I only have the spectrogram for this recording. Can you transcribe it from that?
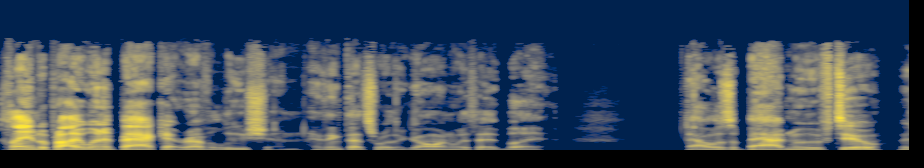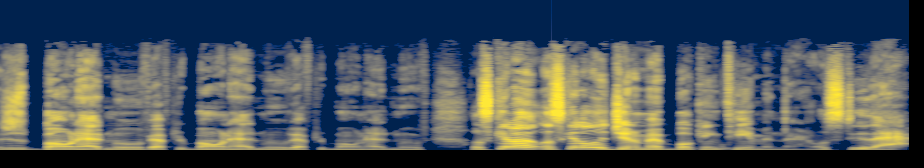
Claim to probably win it back at Revolution. I think that's where they're going with it, but that was a bad move too. It's just bonehead move after bonehead move after bonehead move. Let's get a let's get a legitimate booking team in there. Let's do that.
